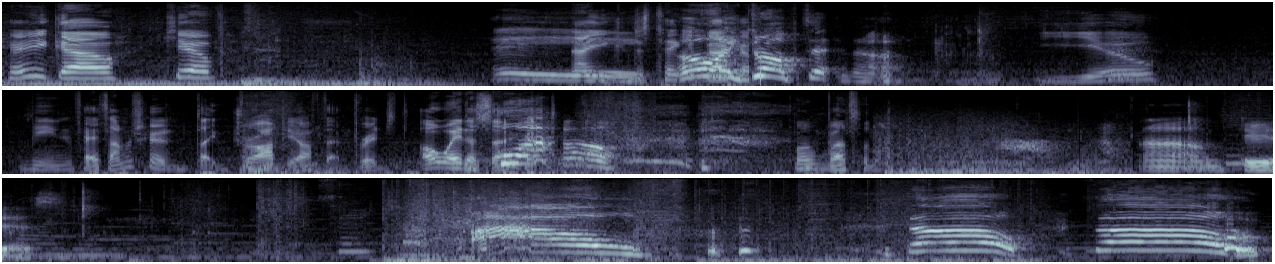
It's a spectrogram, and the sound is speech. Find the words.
Here you go, cube. Hey! Now you can just take it oh, back I up. dropped it! No. You mean face. I'm just gonna like drop you off that bridge. Oh wait a second. Wow! Wrong button. Um, do this. Ow! no! No!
